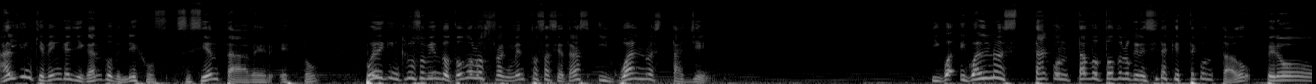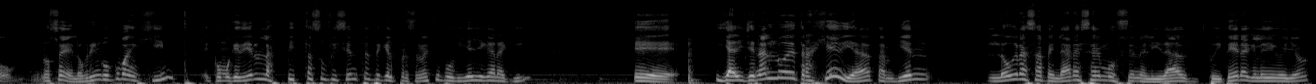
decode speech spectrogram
alguien que venga llegando de lejos se sienta a ver esto, puede que incluso viendo todos los fragmentos hacia atrás, igual no está lleno. Igual, igual no está contado todo lo que necesitas que esté contado, pero no sé, los gringos ocupan hint, eh, como que dieron las pistas suficientes de que el personaje podía llegar aquí. Eh, y al llenarlo de tragedia, también logras apelar a esa emocionalidad tuitera que le digo yo,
